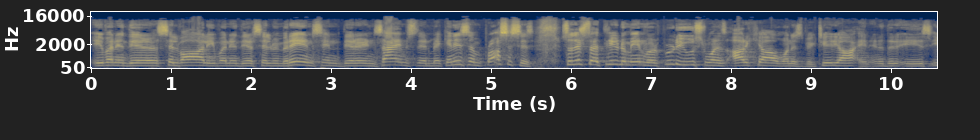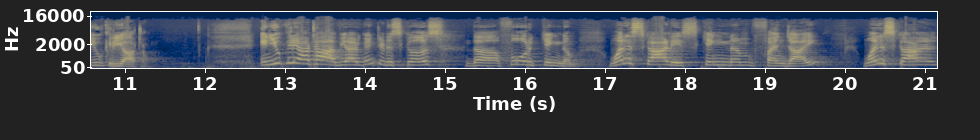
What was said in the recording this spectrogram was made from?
even in their cell wall, even in their cell membranes, in their enzymes, their mechanism, processes. So that's why three domains were produced. One is archaea, one is bacteria, and another is eukaryota. In eukaryota, we are going to discuss the four kingdom. One is called is kingdom fungi, one is called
